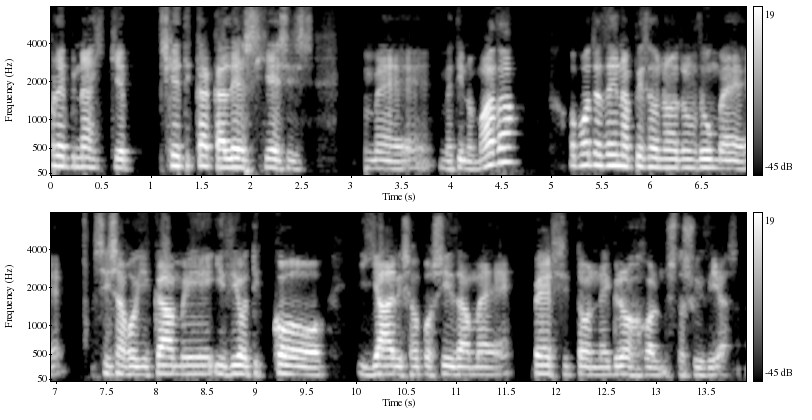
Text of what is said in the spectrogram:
πρέπει να έχει και σχετικά καλές σχέσεις με, με την ομάδα. Οπότε δεν είναι απίθανο να τον δούμε συσσαγωγικά με ιδιωτικό Γιάρης όπως είδαμε πέρσι τον Γκρόνχολμ στο Σουηδίας.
